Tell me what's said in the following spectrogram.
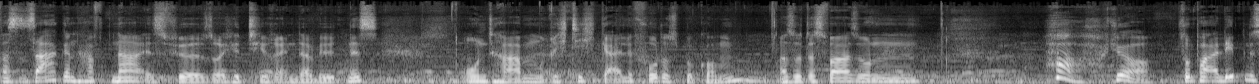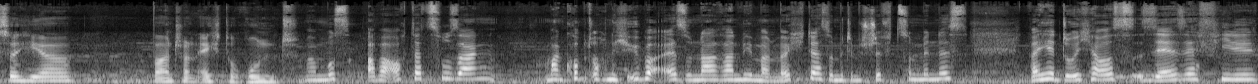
was sagenhaft nah ist für solche Tiere in der Wildnis und haben richtig geile Fotos bekommen. Also das war so ein, ha, ja, so ein paar Erlebnisse hier waren schon echt rund. Man muss aber auch dazu sagen, man kommt auch nicht überall so nah ran, wie man möchte, also mit dem Schiff zumindest, weil hier durchaus sehr, sehr viel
